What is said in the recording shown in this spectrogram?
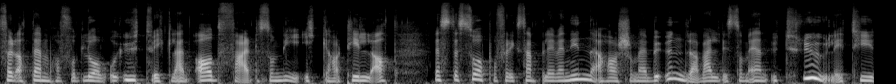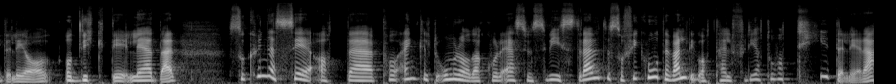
for at de har fått lov å utvikle en atferd som vi ikke har tillatt. Hvis jeg så på f.eks. ei venninne jeg har som jeg beundrer veldig, som er en utrolig tydelig og, og dyktig leder, så kunne jeg se at eh, på enkelte områder hvor jeg syns vi strevde, så fikk hun det veldig godt til, fordi hun var tydeligere.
